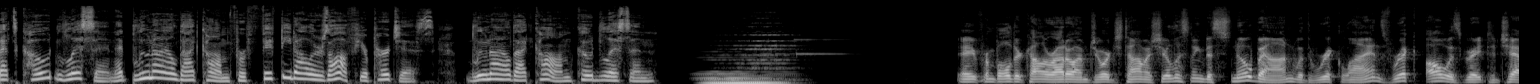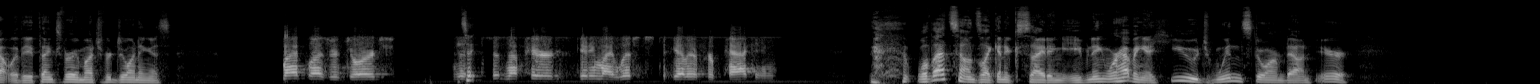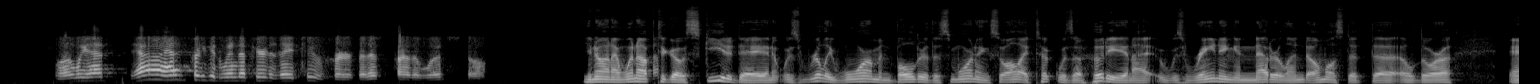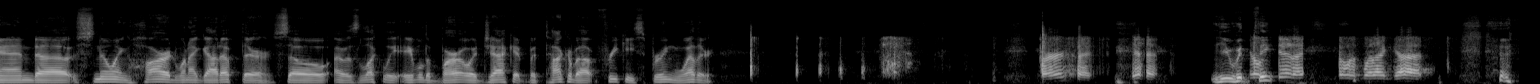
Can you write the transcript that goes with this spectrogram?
That's code LISTEN at Bluenile.com for $50 off your purchase. Bluenile.com code LISTEN. Hey, from Boulder, Colorado, I'm George Thomas. You're listening to Snowbound with Rick Lyons. Rick, always great to chat with you. Thanks very much for joining us. My pleasure, George. Just sitting up here getting my lists together for packing. well, that sounds like an exciting evening. We're having a huge windstorm down here. Well, we had yeah, I had pretty good wind up here today too for for this part of the woods. So. You know, and I went up to go ski today, and it was really warm in Boulder this morning. So all I took was a hoodie, and I it was raining in Nederland, almost at uh, Eldora, and uh, snowing hard when I got up there. So I was luckily able to borrow a jacket. But talk about freaky spring weather. Perfect. Yeah. You would think. Good. I know what I got.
